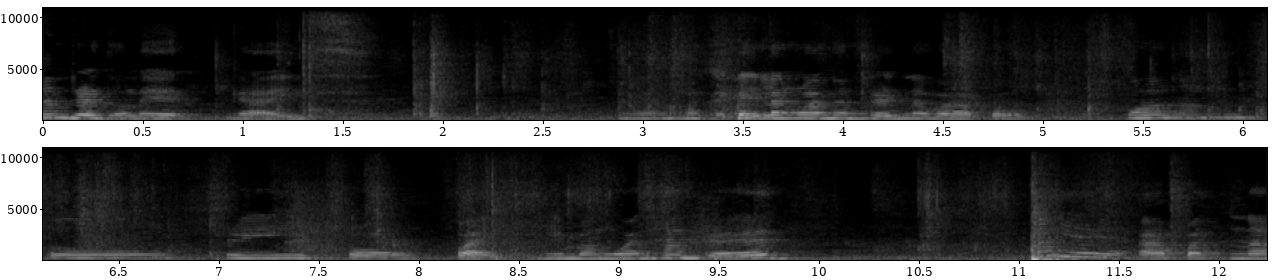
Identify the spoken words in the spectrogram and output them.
hundred ulit, guys. Ayan, magkailang 100 na ba ako? 1, 2, 3, 4, 5. Limang 100. Ay, apat na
